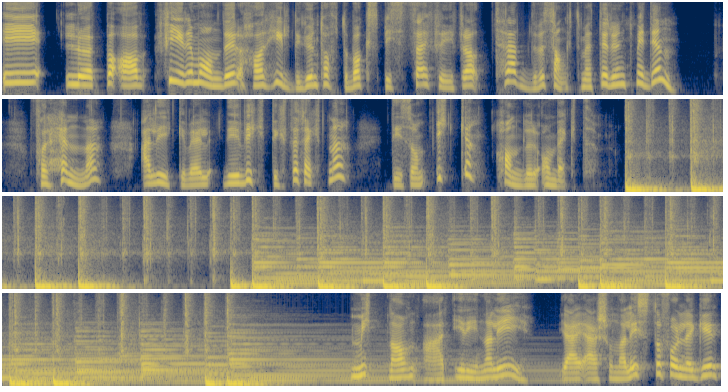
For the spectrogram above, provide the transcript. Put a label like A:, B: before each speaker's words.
A: I løpet av fire måneder har Hildegunn Toftebakk spist seg fri fra 30 cm rundt midjen. For henne er likevel de viktigste effektene de som ikke handler om vekt. Mitt navn er Irina Lie. Jeg er journalist og forlegger,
